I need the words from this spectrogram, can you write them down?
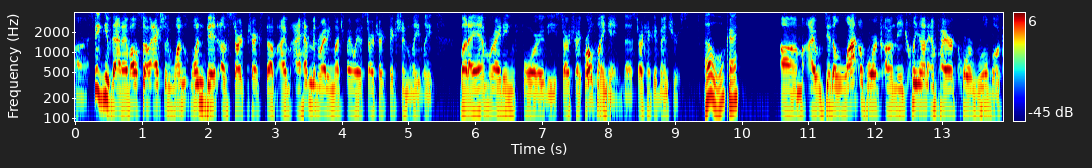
Uh, speaking of that, I've also actually one one bit of Star Trek stuff. I'm, I have not been writing much by way of Star Trek fiction lately, but I am writing for the Star Trek role playing game, the Star Trek Adventures. Oh, okay. Um, I did a lot of work on the Klingon Empire core rulebook,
